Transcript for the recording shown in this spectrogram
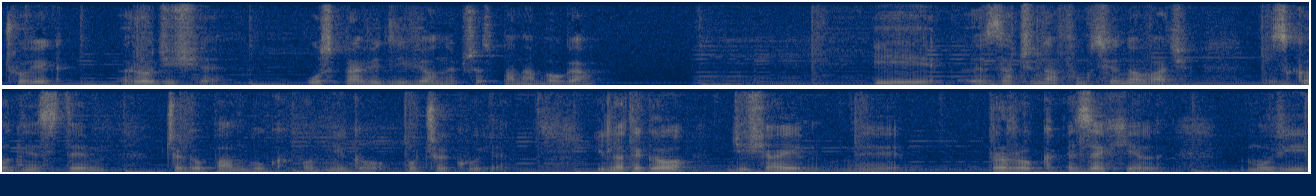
człowiek rodzi się usprawiedliwiony przez Pana Boga i zaczyna funkcjonować zgodnie z tym, czego Pan Bóg od niego oczekuje. I dlatego dzisiaj y, prorok Ezechiel mówi,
